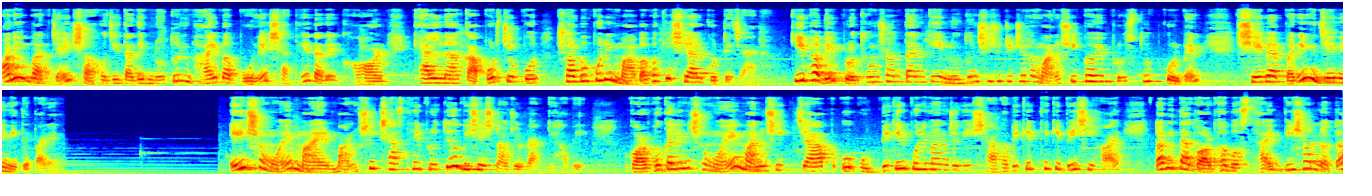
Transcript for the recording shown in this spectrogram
অনেক বাচ্চাই সহজে তাদের নতুন ভাই বা বোনের সাথে তাদের ঘর, খেলনা কাপড় চোপড় সর্বোপরি মা বাবাকে শেয়ার করতে চায় না। কীভাবে প্রথম সন্তানকে নতুন শিশুটির জন্য মানসিকভাবে প্রস্তুত করবেন, সে ব্যাপারে জেনে নিতে পারেন। এই সময়ে মায়ের মানসিক স্বাস্থ্যের প্রতিও বিশেষ নজর রাখতে হবে। গর্ভকালীন সময়ে মানসিক চাপ ও উদ্বেগের পরিমাণ যদি স্বাভাবিকের থেকে বেশি হয়, তবে তা গর্ভাবস্থায় বিষণ্নতা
